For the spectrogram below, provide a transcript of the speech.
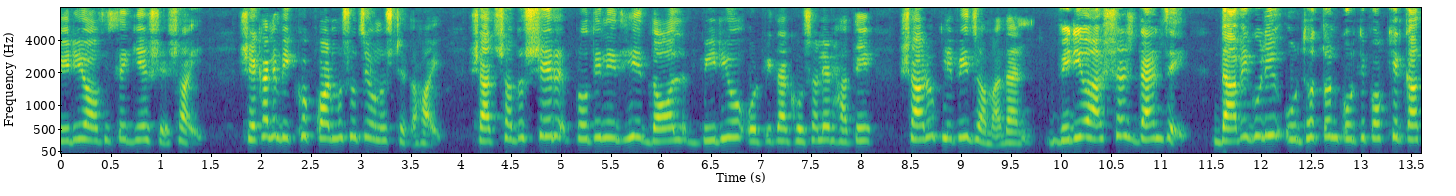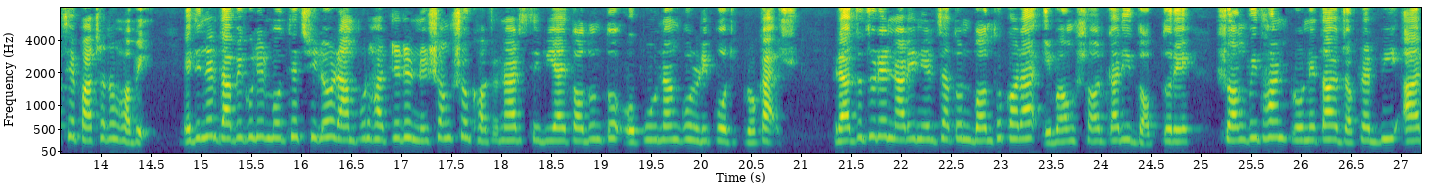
ভিডিও অফিসে গিয়ে শেষ হয়। সেখানে বিক্ষোভ কর্মসূচি অনুষ্ঠিত হয়। সাত সদস্যের প্রতিনিধি দল বিডিও অর্পিতা ঘোষালের হাতে স্মারকলিপি জমা দেন। ভিডিও আশ্বাস দেন যে, দাবিগুলি ঊর্ধ্বতন কর্তৃপক্ষের কাছে পাঠানো হবে। এদিনের দাবিগুলির মধ্যে ছিল রামপুরহাটের নৃশংস ঘটনার সিবিআই তদন্ত ও পূর্ণাঙ্গ রিপোর্ট প্রকাশ, রাজ্য জুড়ে নারী নির্যাতন বন্ধ করা এবং সরকারি দপ্তরে সংবিধান প্রণেতা ডক্টর বি আর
